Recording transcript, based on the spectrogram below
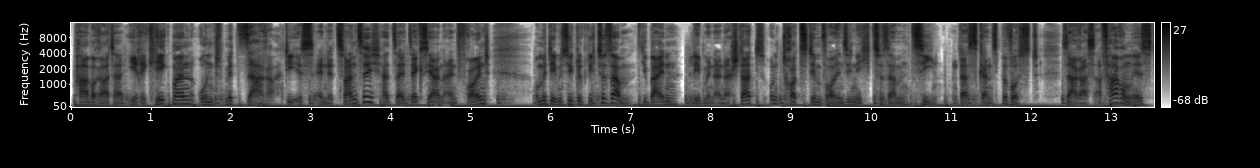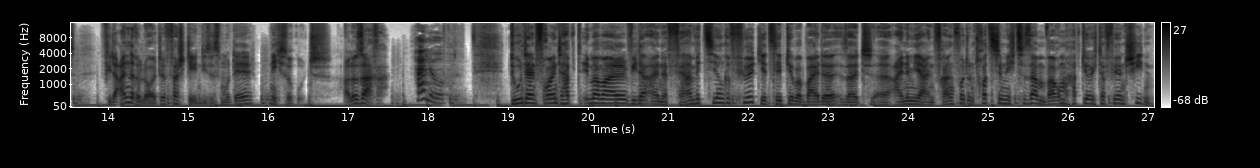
Paarberater Erik Hegmann und mit Sarah. Die ist Ende 20, hat seit sechs Jahren einen Freund und mit dem ist sie glücklich zusammen. Die beiden leben in einer Stadt und trotzdem wollen sie nicht zusammenziehen. Und das ganz bewusst. Sarahs Erfahrung ist, viele andere Leute verstehen dieses Modell nicht so gut. Hallo Sarah. Hallo. Du und dein Freund habt immer mal wieder eine Fernbeziehung geführt. Jetzt lebt ihr aber beide seit äh, einem Jahr in Frankfurt und trotzdem nicht zusammen. Warum habt ihr euch dafür entschieden?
